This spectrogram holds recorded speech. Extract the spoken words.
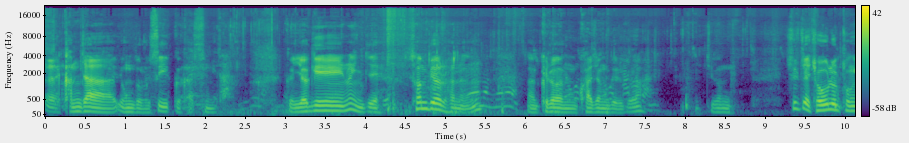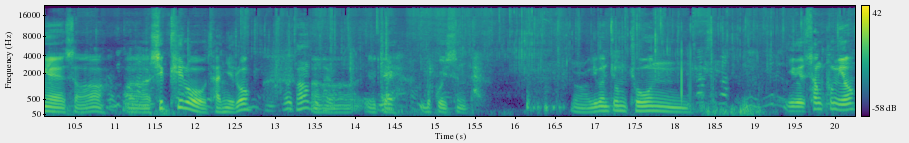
예, 감자 용도로 쓰일 것 같습니다. 그 여기는 이제 선별하는 어, 그런 과정들이고요. 지금 실제 저울을 통해서 어, 10kg 단위로 어, 이렇게 묶고 있습니다. 어, 이건 좀 좋은 이거 상품이요?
